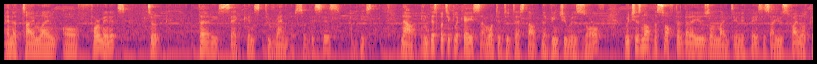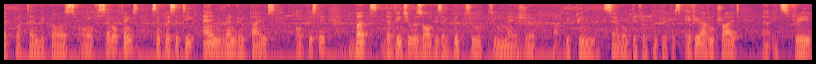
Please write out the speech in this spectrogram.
and a timeline of 4 minutes took 30 seconds to render so this is a beast now, in this particular case, I wanted to test out DaVinci Resolve, which is not the software that I use on my daily basis. I use Final Cut Pro 10 because of several things, simplicity and rendering times, obviously, but DaVinci Resolve is a good tool to measure uh, between several different computers. If you haven't tried, uh, it's free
